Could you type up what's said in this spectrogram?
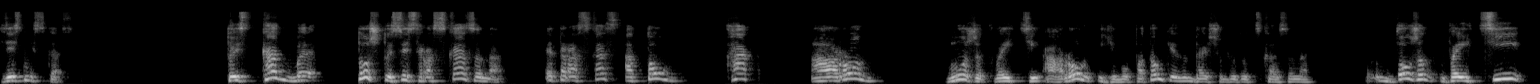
Здесь не сказано. То есть как бы то, что здесь рассказано, это рассказ о том, как Аарон может войти, Аарон и его потомки, дальше будут сказано, должен войти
